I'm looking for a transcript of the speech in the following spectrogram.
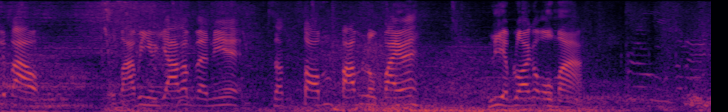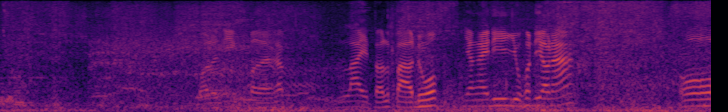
หรือเปล่า โอมาวิ่งยาวๆครับแบบนี้ สตอมปั๊มลงไปไหมเรียบร้อยก็โอมาบอลนี่เปิดครับ ไล่ต่อหรือเปล่านูบยังไงดีอยู่คนเดียวนะ โอ้โห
